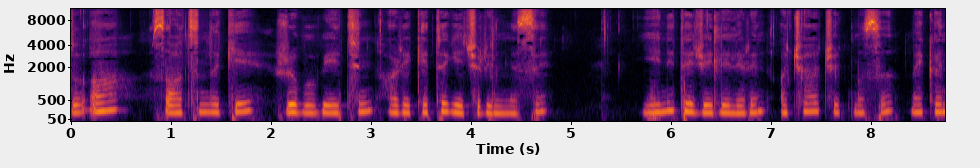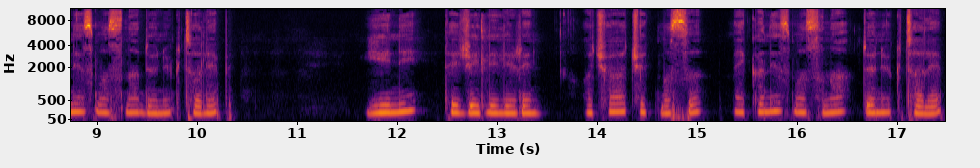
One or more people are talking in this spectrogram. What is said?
Dua, zatındaki rububiyetin harekete geçirilmesi, yeni tecellilerin açığa çıkması mekanizmasına dönük talep, yeni tecellilerin açığa çıkması mekanizmasına dönük talep,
